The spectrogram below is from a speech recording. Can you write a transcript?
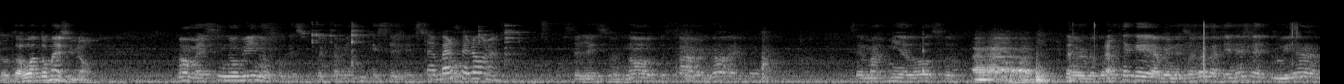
¿Lo está jugando Messi? No. No, Messi no vino porque supuestamente que se lesionó. Está en Barcelona. Se lesionó, tú sabes, no, ese, ese es más miedoso. Pero lo que pasa es que a Venezuela la tienen destruida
